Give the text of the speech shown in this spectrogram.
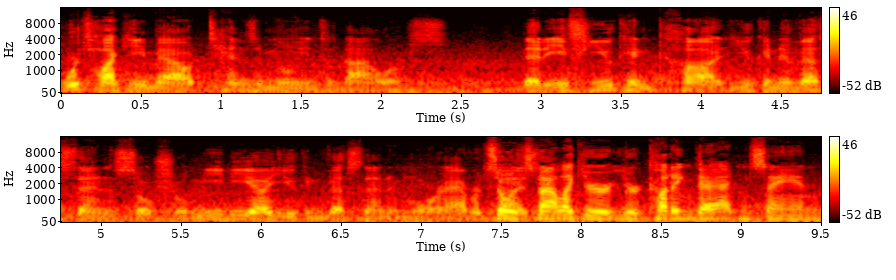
we're talking about tens of millions of dollars. That if you can cut, you can invest that in social media, you can invest that in more advertising. So it's not like you're you're cutting that and saying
